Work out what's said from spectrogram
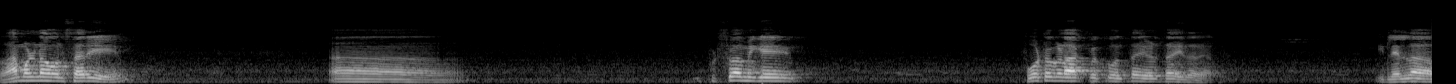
ರಾಮಣ್ಣ ಒಂದ್ಸಾರಿ ಆ, ಪುಟ್ಟಸ್ವಾಮಿಗೆ ಫೋಟೋಗಳು ಹಾಕಬೇಕು ಅಂತ ಹೇಳ್ತಾ ಇದ್ದಾರೆ. ಇಲ್ಲೆಲ್ಲ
